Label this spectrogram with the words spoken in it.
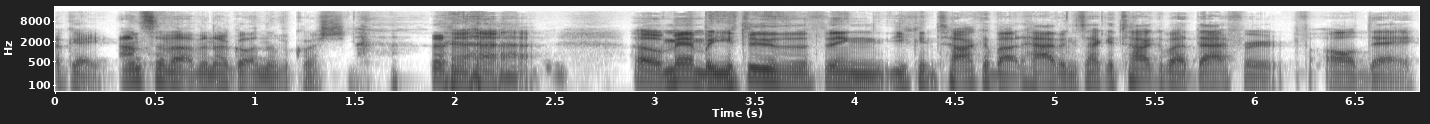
Okay, answer that, and then I've got another question. oh man, but you threw the thing. You can talk about halvings. I could talk about that for, for all day.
